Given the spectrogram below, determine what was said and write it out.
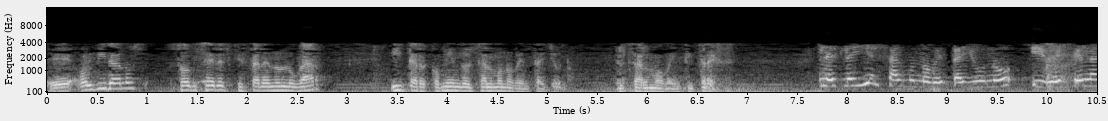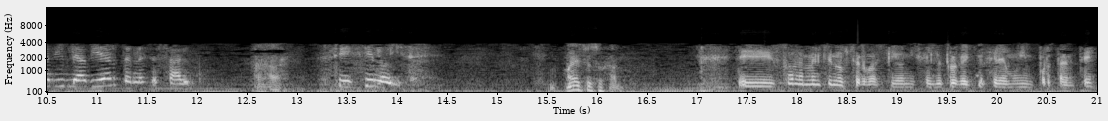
Eh, olvídalos, son seres que están en un lugar y te recomiendo el Salmo 91, el Salmo 23. Les leí el Salmo 91 y dejé la Biblia abierta en ese salmo. Ajá. Sí, sí lo hice. Maestro Soham. Eh, solamente una observación, hija, yo creo que aquí sería muy importante.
